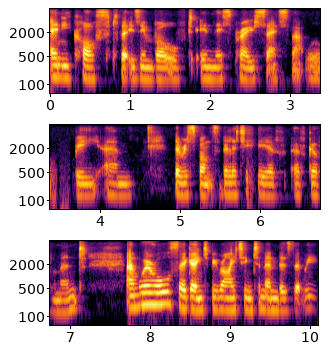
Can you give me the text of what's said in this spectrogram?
any cost that is involved in this process. That will be um, the responsibility of, of government. And we're also going to be writing to members that we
